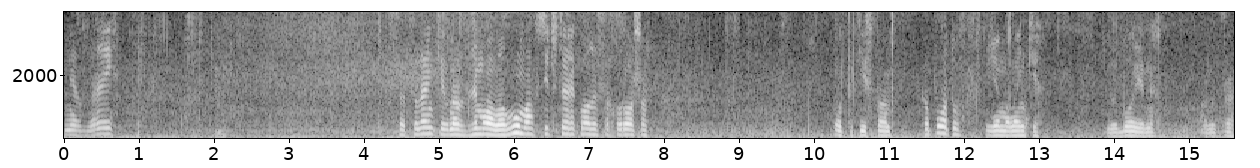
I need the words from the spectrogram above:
низ дверей. Все ціленьке. У нас зимова гума, всі чотири колеса хороша. От такий стан капоту. Є маленькі вибоїни, але це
